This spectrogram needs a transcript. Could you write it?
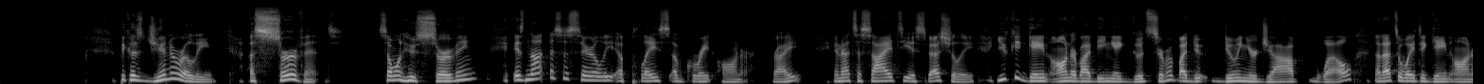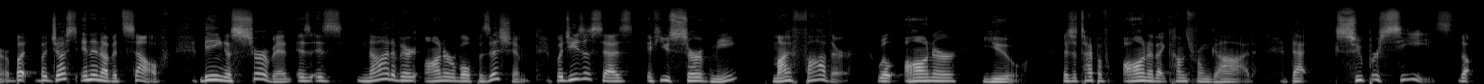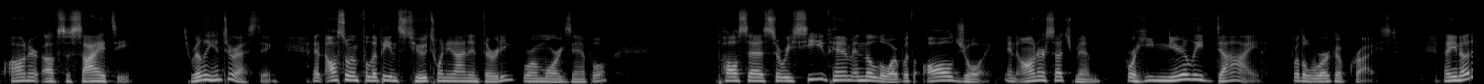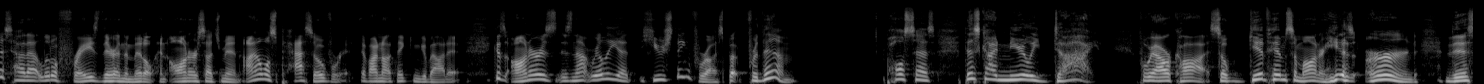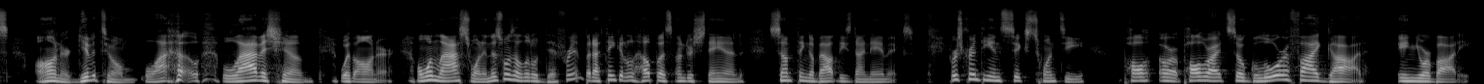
Because generally, a servant, someone who's serving, is not necessarily a place of great honor, right? In that society especially you could gain honor by being a good servant by do, doing your job well. Now that's a way to gain honor but but just in and of itself being a servant is is not a very honorable position. But jesus says if you serve me my father will honor you. There's a type of honor that comes from god that supersedes the honor of society. It's really interesting. And also in Philippians 2 29 and 30, for one more example, Paul says, So receive him in the Lord with all joy and honor such men, for he nearly died for the work of Christ. Now, you notice how that little phrase there in the middle, and honor such men, I almost pass over it if I'm not thinking about it, because honor is, is not really a huge thing for us, but for them, Paul says, This guy nearly died for our cause. So give him some honor. He has earned this honor. Give it to him. lavish him with honor. And one last one, and this one's a little different, but I think it'll help us understand something about these dynamics. 1 Corinthians 6:20, Paul or Paul writes, "So glorify God in your body."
